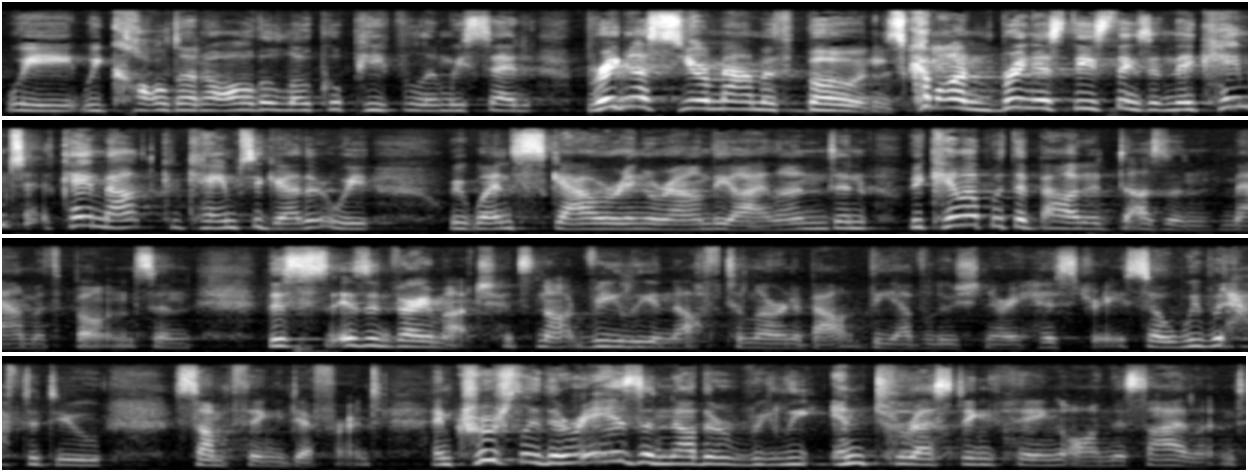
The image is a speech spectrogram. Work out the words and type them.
we, we called on all the local people and we said, Bring us your mammoth bones. Come on, bring us these things. And they came, to, came out, came together. We, we went scouring around the island and we came up with about a dozen mammoth bones. And this isn't very much. It's not really enough to learn about the evolutionary history. So we would have to do something different. And crucially, there is another really interesting thing on this island.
